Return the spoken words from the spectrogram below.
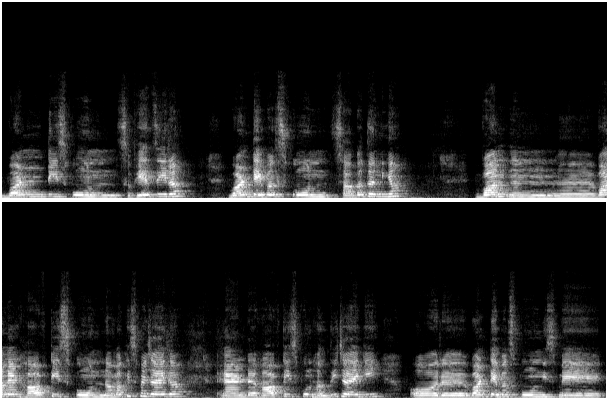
वन टीस्पून सफ़ेद ज़ीरा, वन टेबल स्पून साबुत धनिया, one one and half teaspoon नमक इसमें जाएगा, एंड हाफ़ टी स्पून हल्दी जाएगी और वन टेबल स्पून इसमें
